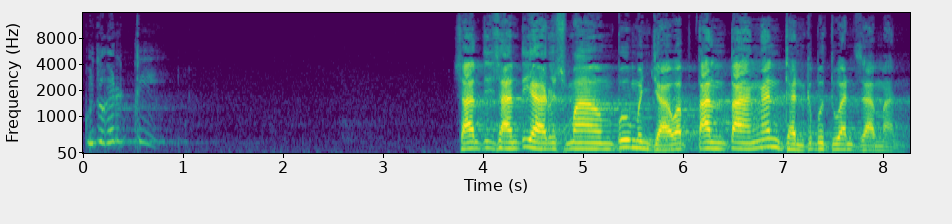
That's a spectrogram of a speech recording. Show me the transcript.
Kudu ngerti. Santi-santi harus mampu menjawab tantangan dan kebutuhan zaman.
